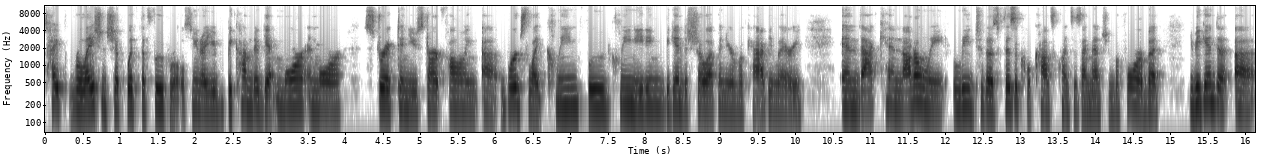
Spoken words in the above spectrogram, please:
type relationship with the food rules. You know you become to get more and more strict and you start following uh, words like clean food clean eating begin to show up in your vocabulary. And that can not only lead to those physical consequences i mentioned before but you begin to uh,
